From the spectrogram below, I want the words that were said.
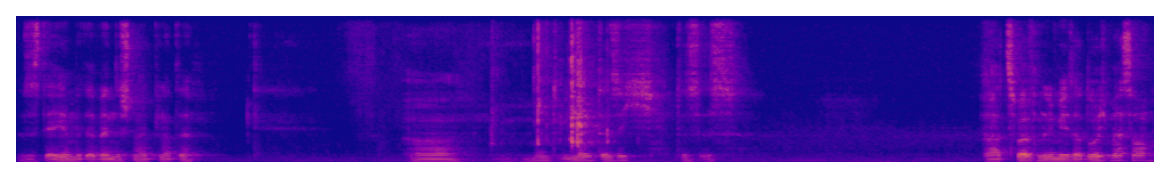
Das ist der hier mit der Wendeschneidplatte. Äh, wie nennt er sich? Das ist er hat 12 mm Durchmesser.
